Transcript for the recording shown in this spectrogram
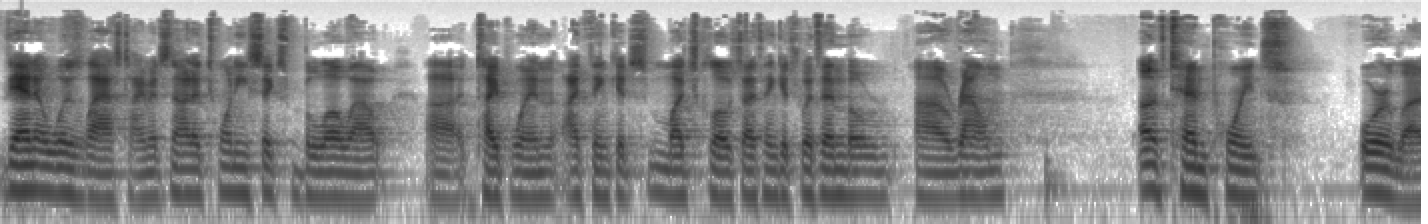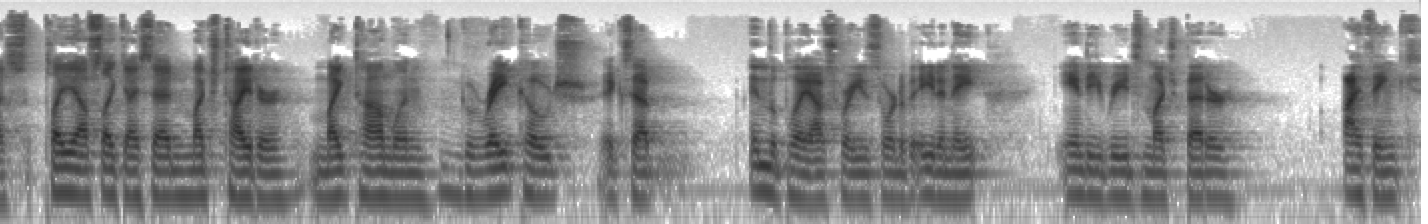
than it was last time. It's not a 26 blowout uh, type win. I think it's much closer. I think it's within the uh, realm of 10 points or less. Playoffs, like I said, much tighter. Mike Tomlin, great coach, except in the playoffs where he's sort of 8 and 8. Andy Reid's much better. I think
